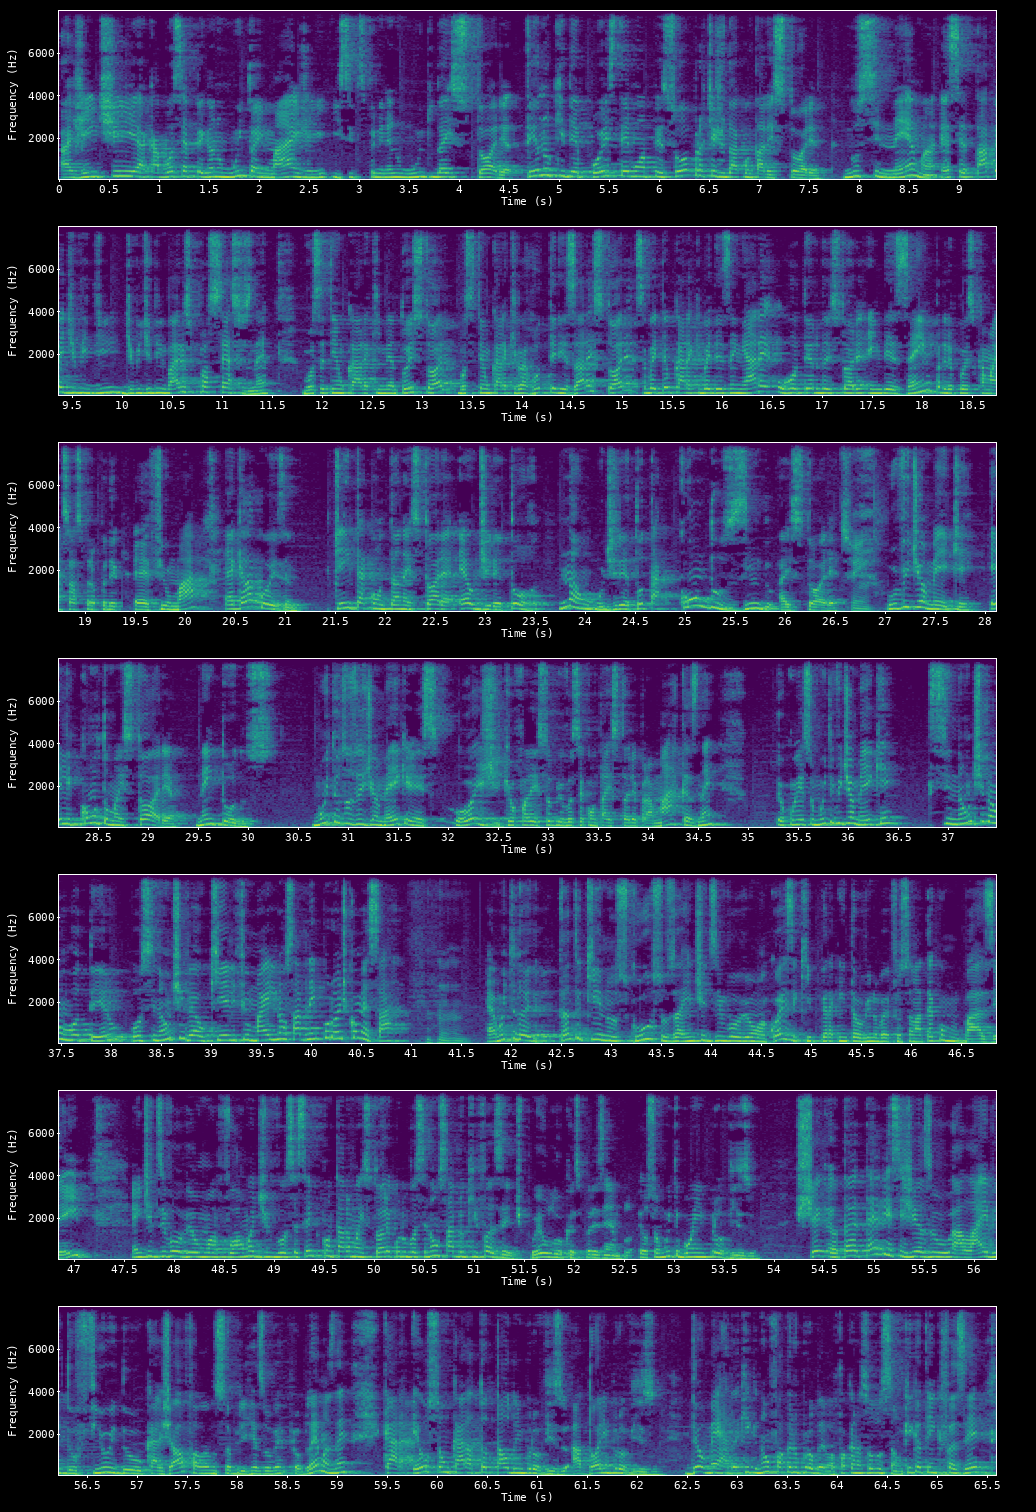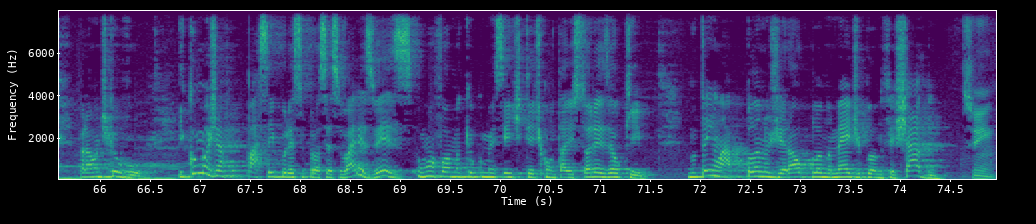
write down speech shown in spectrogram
A gente acabou se apegando muito à imagem e se desprendendo muito da história, tendo que depois ter uma pessoa para te ajudar a contar a história. No cinema, essa etapa é dividi- dividida em vários processos, né? Você tem o cara que inventou a história, você tem um cara que vai roteirizar a história, você vai ter o cara que vai desenhar o roteiro da história em desenho para depois ficar mais fácil para poder é, filmar. É aquela coisa. Quem tá contando a história é o diretor? Não, o diretor tá conduzindo a história. Sim. O videomaker, ele conta uma história? Nem todos. Muitos dos videomakers, hoje, que eu falei sobre você contar a história para marcas, né? Eu conheço muito videomaker se não tiver um roteiro ou se não tiver o que ele filmar, ele não sabe nem por onde começar. é muito doido. Tanto que nos cursos a gente desenvolveu uma coisa que, para quem tá ouvindo, vai funcionar até como base aí. A gente desenvolveu uma forma de você sempre contar uma história quando você não sabe o que fazer. Tipo, eu, Lucas, por exemplo, eu sou muito bom em improviso. Chega, eu até vi esses dias a live do Phil e do Cajal falando sobre resolver problemas, né? Cara, eu sou um cara total do improviso, adoro improviso. Deu merda, que não foca no problema, foca na solução. O que, que eu tenho que fazer, Pra onde que eu vou? E como eu já passei por esse processo várias vezes, uma forma que eu comecei a ter de contar histórias é o quê? Não tem lá plano geral, plano médio e plano fechado? Sim.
